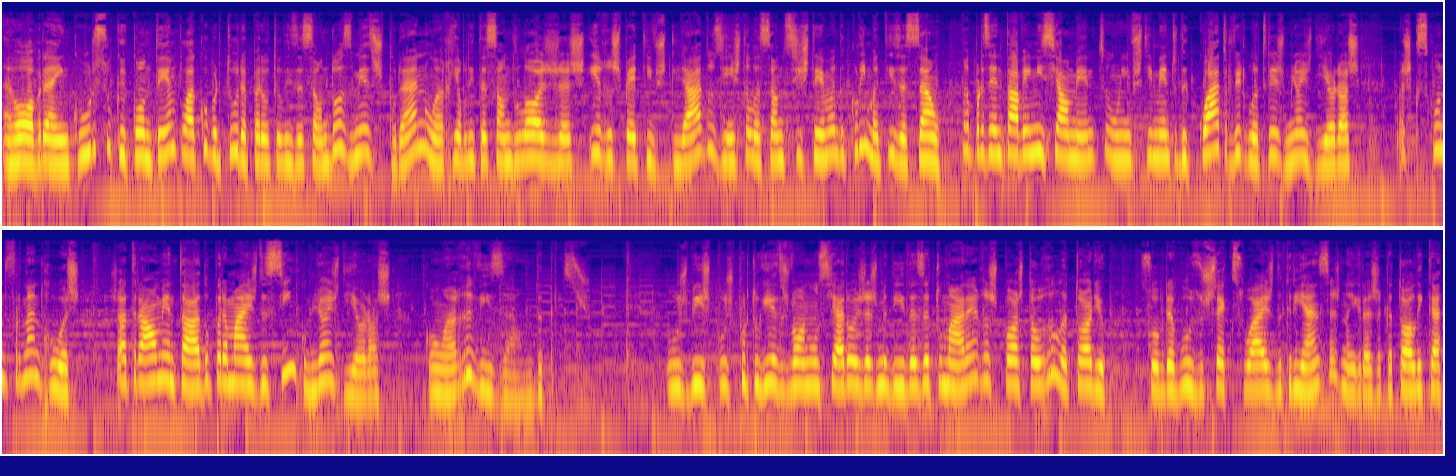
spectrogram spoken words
A obra em curso, que contempla a cobertura para utilização 12 meses por ano, a reabilitação de lojas e respectivos telhados e a instalação de sistema de climatização, representava inicialmente um investimento de 4,3 milhões de euros, mas que, segundo Fernando Ruas, já terá aumentado para mais de 5 milhões de euros com a revisão de preços. Os bispos portugueses vão anunciar hoje as medidas a tomar em resposta ao relatório sobre abusos sexuais de crianças na Igreja Católica,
